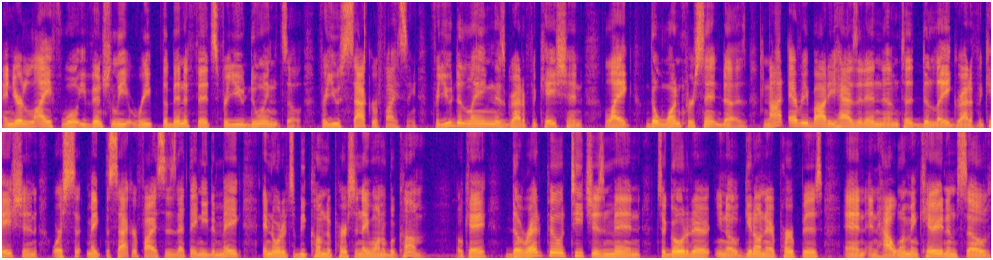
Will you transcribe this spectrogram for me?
And your life will eventually reap the benefits for you doing so, for you sacrificing, for you delaying this gratification like the 1% does. Not everybody has it in them to delay gratification or make the sacrifices that they need to make in order to become the person they want to become okay? The red pill teaches men to go to their you know get on their purpose and and how women carry themselves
